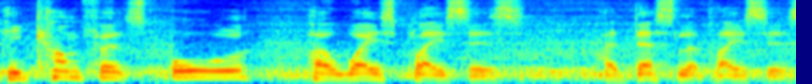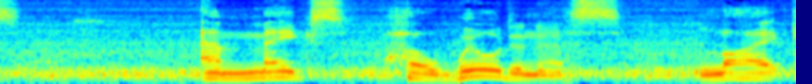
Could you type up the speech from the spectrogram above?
He comforts all her waste places, her desolate places, and makes her wilderness like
